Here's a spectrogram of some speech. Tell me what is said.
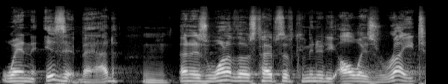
when is it bad? Mm. And is one of those types of community always right?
